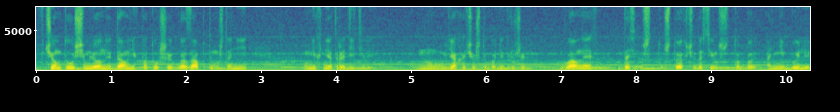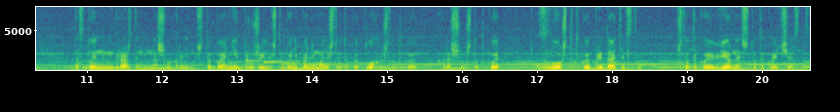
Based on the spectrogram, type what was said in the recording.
в чем-то ущемленные, да, у них потухшие глаза, потому что они, у них нет родителей. Ну, я хочу, чтобы они дружили. Главное, что я хочу достигнуть, чтобы они были достойными гражданами нашей Украины, чтобы они дружили, чтобы они понимали, что такое плохо, что такое хорошо, что такое зло, что такое предательство, что такое верность, что такое честность.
